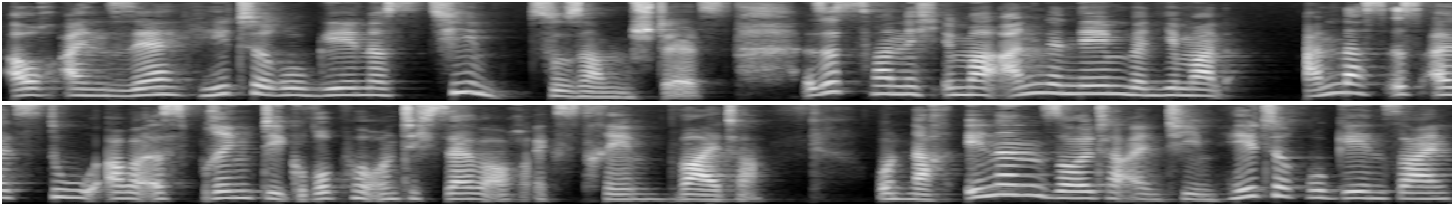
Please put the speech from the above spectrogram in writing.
auch ein sehr heterogenes Team zusammenstellst. Es ist zwar nicht immer angenehm, wenn jemand anders ist als du, aber es bringt die Gruppe und dich selber auch extrem weiter. Und nach innen sollte ein Team heterogen sein,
